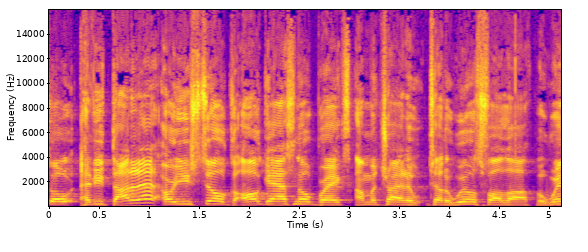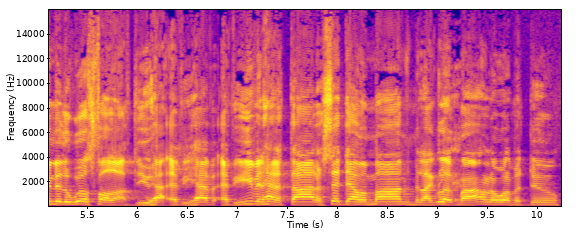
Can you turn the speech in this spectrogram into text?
So, have you thought of that, or are you still all gas, no brakes? I'm gonna try to till the wheels fall off. But when do the wheels fall off? Do you have? Have you have? Have you even had a thought or sit down with mom and be like, "Look, mom, I don't know what I'm gonna do."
